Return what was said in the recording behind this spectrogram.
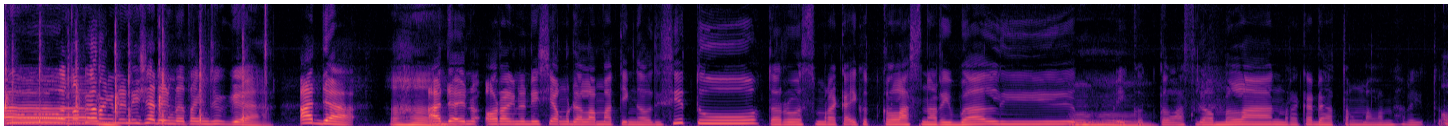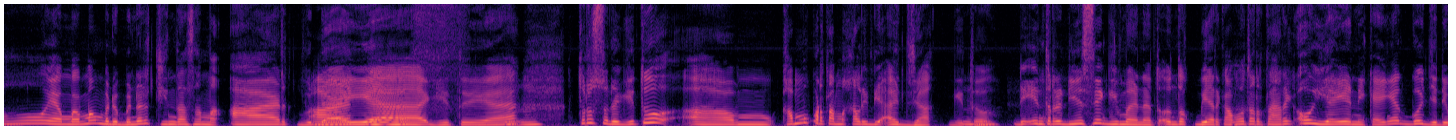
Cool. Tapi orang Indonesia ada yang datang juga. Ada, Aha. ada in- orang Indonesia yang udah lama tinggal di situ. Terus mereka ikut kelas nari Bali, Mhm. ikut kelas gamelan. Mereka datang malam hari itu. Oh, yang memang benar-benar cinta sama art, budaya yes. gitu ya. Mm-mm. Terus udah gitu, em, kamu pertama kali diajak gitu, diintroduce-nya gimana tuh untuk biar kamu tertarik? Oh iya ya nih, kayaknya gue jadi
